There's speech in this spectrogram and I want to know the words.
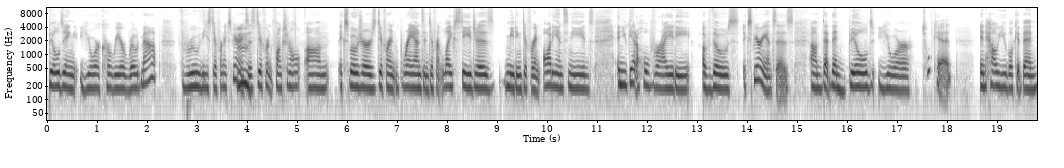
building your career roadmap through these different experiences, different functional um, exposures, different brands and different life stages, meeting different audience needs, and you get a whole variety of those experiences um, that then build your toolkit in how you look at then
